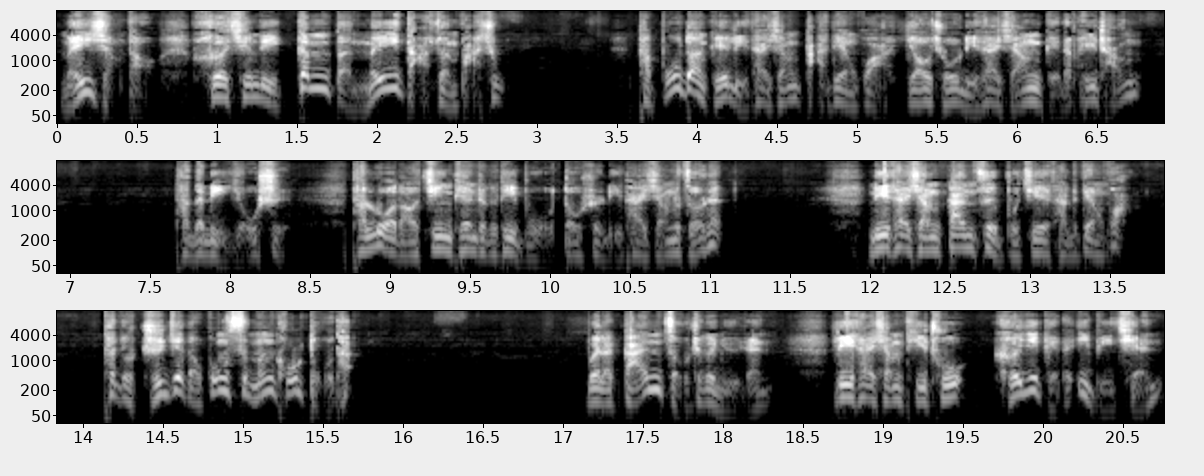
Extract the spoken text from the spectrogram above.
没想到何清丽根本没打算罢休。他不断给李泰祥打电话，要求李泰祥给他赔偿。他的理由是，他落到今天这个地步都是李泰祥的责任。李泰祥干脆不接他的电话，他就直接到公司门口堵他。为了赶走这个女人，李泰祥提出可以给他一笔钱。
